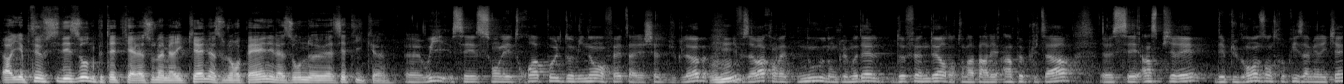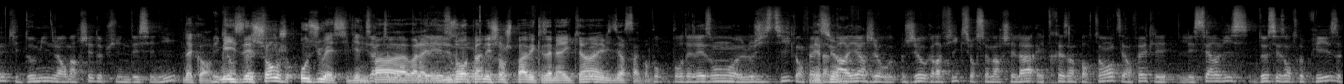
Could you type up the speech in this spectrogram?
Alors, il y a peut-être aussi des zones. Peut-être qu'il y a la zone américaine, la zone européenne et la zone euh, asiatique. Euh, oui, ce sont les trois pôles dominants, en fait, à l'échelle du globe. Mhm. Il faut savoir qu'en fait, nous, donc le modèle de Thunder, dont on va parler un peu plus tard, euh, c'est inspiré des plus grandes entreprises américaines qui dominent leur marché depuis une décennie. D'accord, mais, ils échangent aux US, ils viennent pas, voilà, les, Européens n'échangent pas avec les Américains et vice versa. Pour, pour, des raisons euh, logistiques, en fait, la barrière géographique sur ce marché-là est très importante et en fait, les, les services de ces entreprises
